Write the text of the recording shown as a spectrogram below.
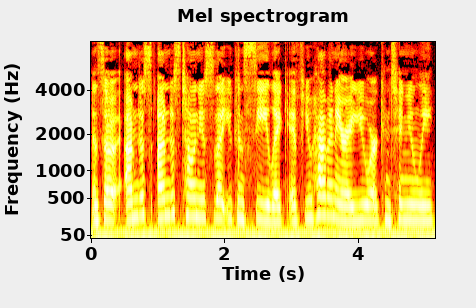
and so i'm just i'm just telling you so that you can see like if you have an area you are continually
